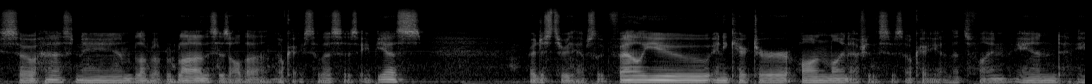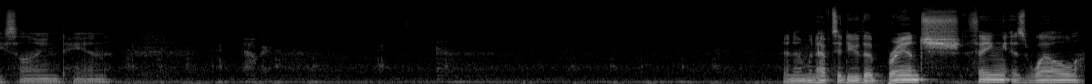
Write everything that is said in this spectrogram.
so has name, blah, blah, blah, blah. This is all the, okay, so this is ABS. Register the absolute value. Any character online after this is okay. Yeah, that's fine. And assign tan. Okay. And I'm gonna have to do the branch thing as well.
